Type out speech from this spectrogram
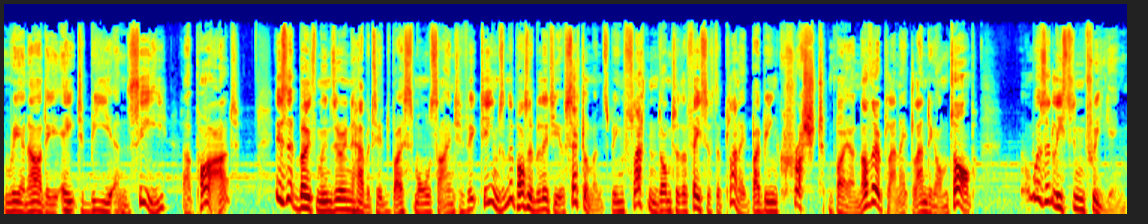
Rienardi 8b and c apart is that both moons are inhabited by small scientific teams, and the possibility of settlements being flattened onto the face of the planet by being crushed by another planet landing on top was at least intriguing.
